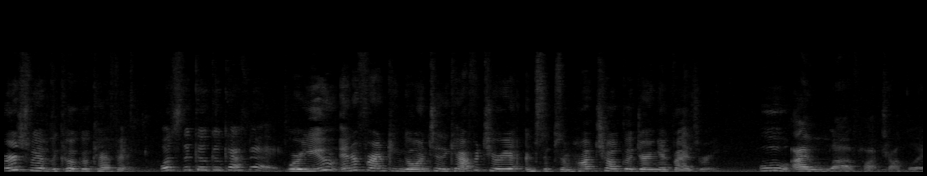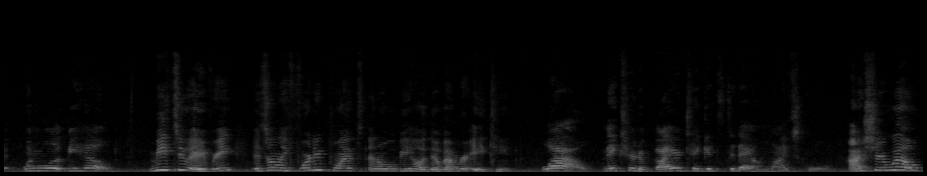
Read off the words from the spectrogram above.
First, we have the Cocoa Cafe, What's the Cocoa Cafe? where you and a friend can go into the cafeteria and sip some hot chocolate during advisory. Ooh, I love hot chocolate. When will it be held? Me too, Avery. It's only 40 points and it will be held November 18th. Wow. Make sure to buy your tickets today on LiveSchool. I sure will.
